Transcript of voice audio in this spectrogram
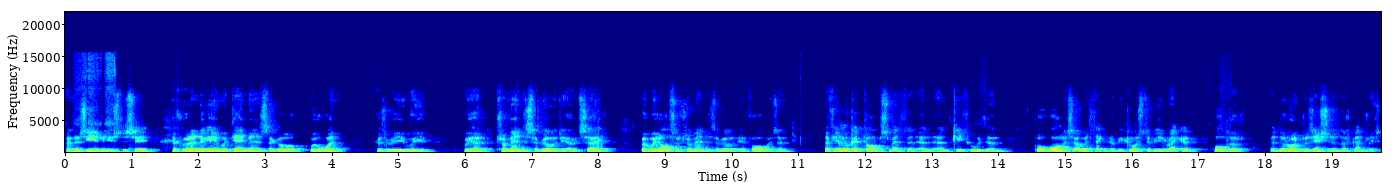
and as Ian used to say, if we're in the game with 10 minutes to go, we'll win because we, we, we had tremendous ability outside, but we'd also tremendous ability in forwards. And if you look at Tom Smith and, and, and Keith Wood and Paul Wallace, I would think they'd be close to be record holder in their own position in their countries.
